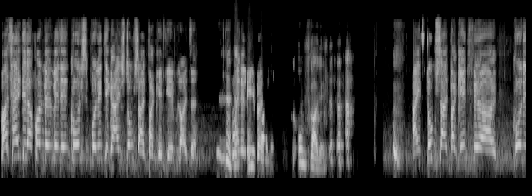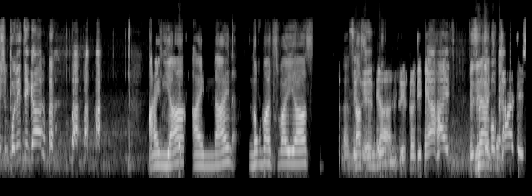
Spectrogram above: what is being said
Was hält ihr davon, wenn wir den kurdischen Politiker ein Stummschaltpaket geben, Leute? Meine Liebe. Umfrage. Ein Stummschaltpaket für kurdischen Politiker? Ein Ja, ein Nein, nochmal zwei Ja's. Das ihn äh, ja, ist nur die Mehrheit. Wir sind Mehrheit, ja. demokratisch.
